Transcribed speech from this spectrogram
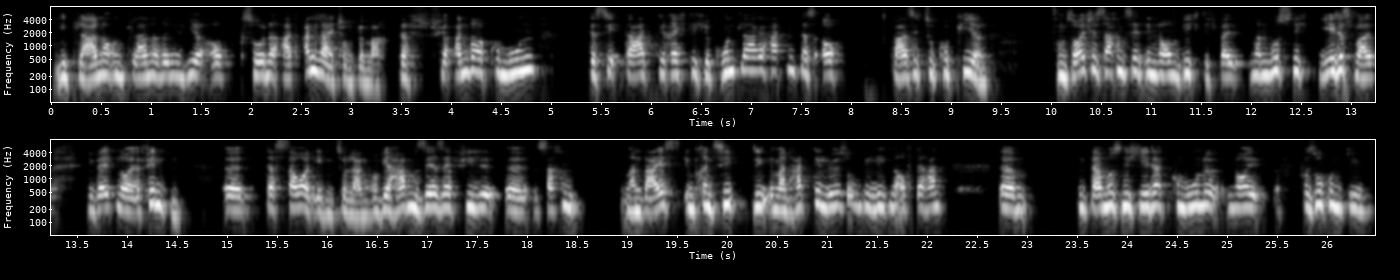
die Planer und Planerinnen hier auch so eine Art Anleitung gemacht, dass für andere Kommunen dass sie da die rechtliche Grundlage hatten, das auch quasi zu kopieren. Und solche Sachen sind enorm wichtig, weil man muss nicht jedes Mal die Welt neu erfinden. Äh, das dauert eben zu lang. Und wir haben sehr, sehr viele äh, Sachen. Man weiß im Prinzip, die, man hat die Lösung, die liegen auf der Hand. Ähm, und da muss nicht jeder Kommune neu versuchen, die,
